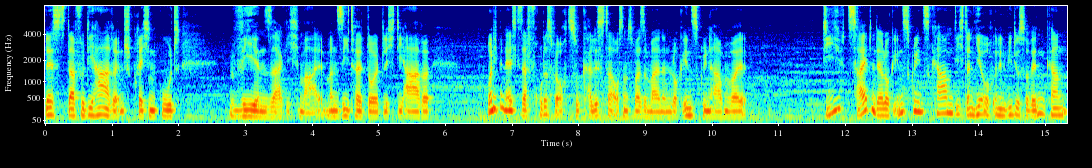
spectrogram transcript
lässt dafür die Haare entsprechend gut wehen, sag ich mal. Man sieht halt deutlich die Haare. Und ich bin ehrlich gesagt froh, dass wir auch zu Callista ausnahmsweise mal einen Login-Screen haben, weil die Zeit, in der Login-Screens kamen, die ich dann hier auch in den Videos verwenden kann,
